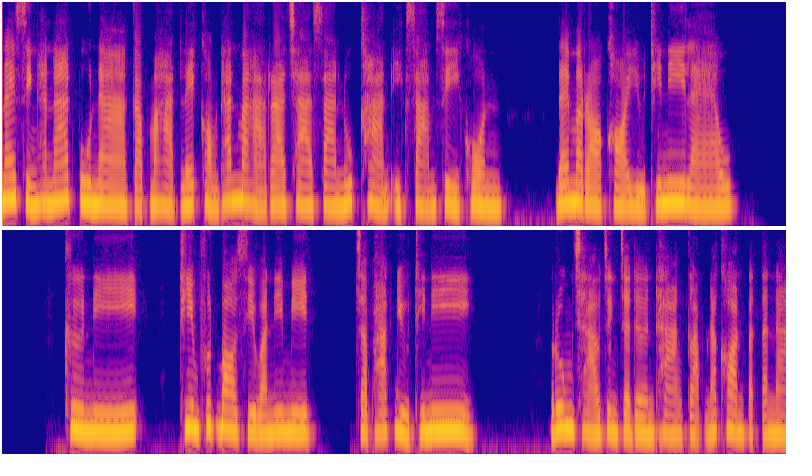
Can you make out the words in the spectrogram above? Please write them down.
ในายสิงหนาถปูนากับมหาดเล็กของท่านมหาราชาซานุขานอีกสามสี่คน ได้มารอคอยอยู่ที่นี่แล้ว คืนนี้ ทีมฟุตบอลศิวานิมิตจะพักอยู่ที่นี่ รุ่งเช้าจึงจะเดินทางกลับนครปัตตนา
